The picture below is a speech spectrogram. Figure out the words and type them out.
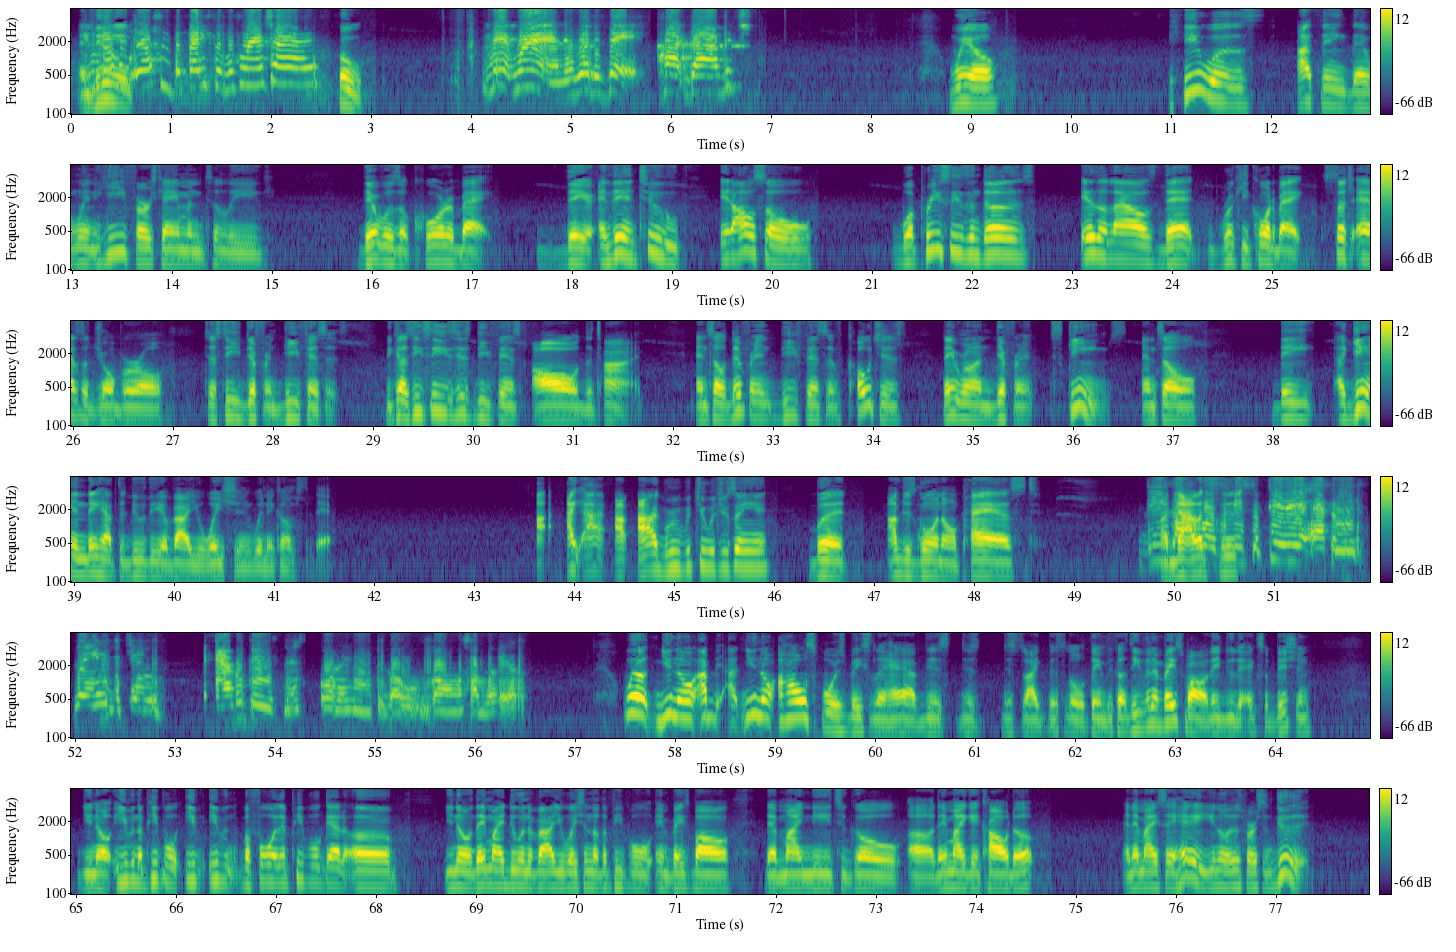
And you then, know who else is the face of a franchise? Who? Matt Ryan, and what is that? Hot garbage? Well, he was, I think that when he first came into league, there was a quarterback there. And then too, it also what preseason does is allows that rookie quarterback, such as a Joe Burrow, to see different defenses because he sees his defense all the time. And so different defensive coaches, they run different schemes. And so they again, they have to do the evaluation when it comes to that. I I I, I agree with you what you're saying, but I'm just going on past These Analysis. are supposed to be superior athletes. They either can handle business or they need to go go on somewhere else. Well, you know, I, I you know all sports basically have this this this like this little thing because even in baseball they do the exhibition. You know, even the people even, even before the people get uh, you know, they might do an evaluation of the people in baseball that might need to go. Uh, they might get called up, and they might say, "Hey, you know, this person's good,"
